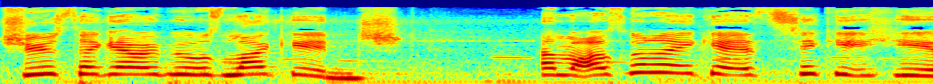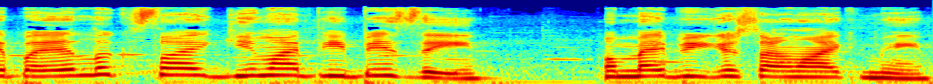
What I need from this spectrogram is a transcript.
She was taking away people's luggage. Um, I was gonna get a ticket here, but it looks like you might be busy. Or maybe you just don't like me.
